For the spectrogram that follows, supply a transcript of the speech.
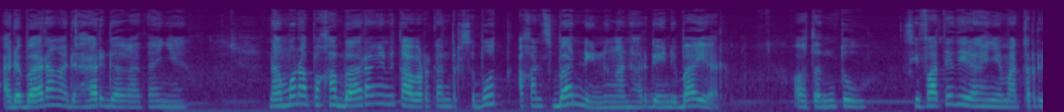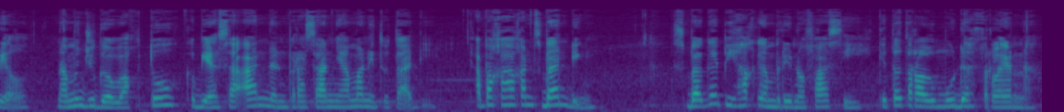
Ada barang, ada harga katanya. Namun apakah barang yang ditawarkan tersebut akan sebanding dengan harga yang dibayar? Oh tentu, sifatnya tidak hanya material, namun juga waktu, kebiasaan, dan perasaan nyaman itu tadi. Apakah akan sebanding? Sebagai pihak yang berinovasi, kita terlalu mudah terlena.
